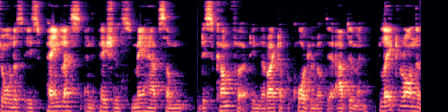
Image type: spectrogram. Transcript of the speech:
jaundice is painless and the patients may have some discomfort in the right upper quadrant of their abdomen. Later on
